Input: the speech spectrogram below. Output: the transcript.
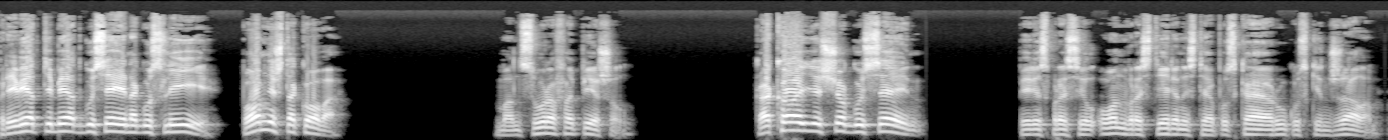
Привет тебе от гусей на Гуслии. Помнишь такого? Мансуров опешил. Какой еще Гусейн? Переспросил он в растерянности, опуская руку с кинжалом.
